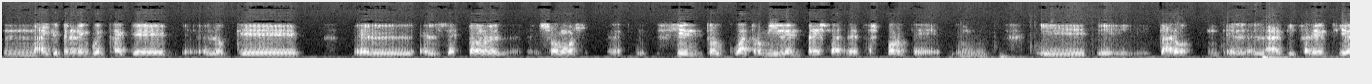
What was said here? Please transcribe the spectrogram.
Mm, hay que tener en cuenta que lo que el, sector somos 104.000 empresas de transporte y, claro la diferencia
